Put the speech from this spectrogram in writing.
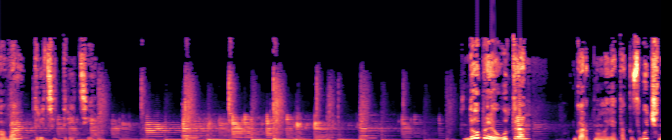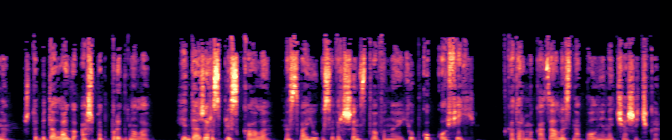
Глава 33 «Доброе утро!» — гаркнула я так звучно, что бедолага аж подпрыгнула и даже расплескала на свою усовершенствованную юбку кофей, которым оказалась наполнена чашечка.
